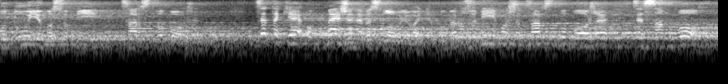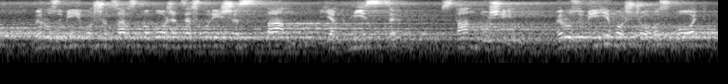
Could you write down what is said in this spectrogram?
будуємо собі Царство Боже. Це таке обмежене висловлювання, бо ми розуміємо, що Царство Боже це сам Бог. Ми розуміємо, що Царство Боже це скоріше стан як місце, стан душі. Ми розуміємо, що Господь,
